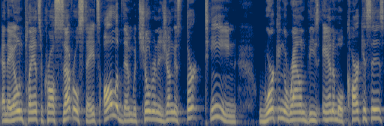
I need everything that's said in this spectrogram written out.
and they own plants across several states, all of them with children as young as 13 working around these animal carcasses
